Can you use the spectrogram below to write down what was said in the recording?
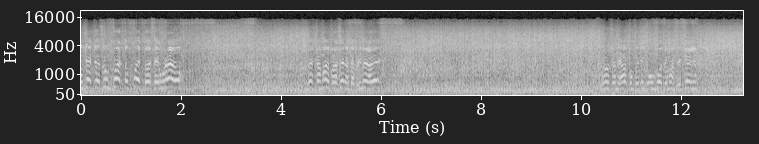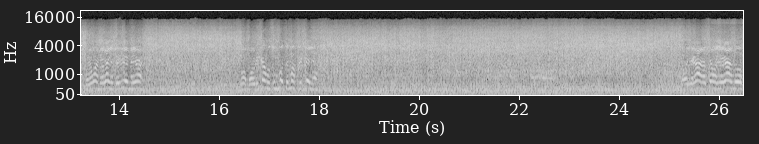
muchachos, un cuarto puesto asegurado. No está mal para hacer nuestra primera vez. No nos han dejado competir con un bote más pequeño. Pero bueno, el año que viene ya nos fabricamos un bote más pequeño. Estamos llegando, estamos llegando.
